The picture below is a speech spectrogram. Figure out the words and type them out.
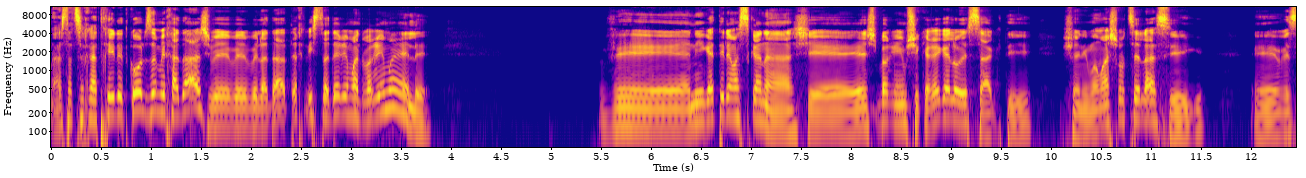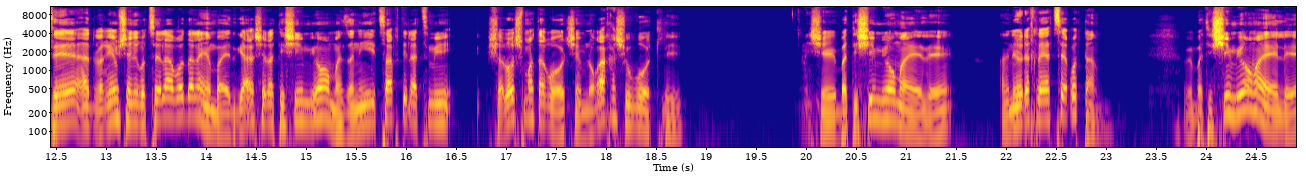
אז אתה צריך להתחיל את כל זה מחדש ו- ו- ולדעת איך להסתדר עם הדברים האלה. ואני הגעתי למסקנה שיש דברים שכרגע לא השגתי, שאני ממש רוצה להשיג, וזה הדברים שאני רוצה לעבוד עליהם באתגר של ה-90 יום. אז אני הצבתי לעצמי שלוש מטרות שהן נורא חשובות לי, שב-90 יום האלה אני הולך לייצר אותם. וב-90 יום האלה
